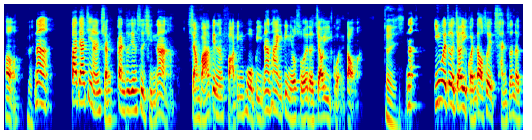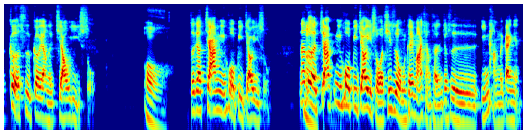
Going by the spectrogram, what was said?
哦，那。大家既然想干这件事情，那想把它变成法定货币，那它一定有所谓的交易管道嘛？对。那因为这个交易管道，所以产生了各式各样的交易所。哦，这叫加密货币交易所。那这个加密货币交易所，其实我们可以把它想成就是银行的概念，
